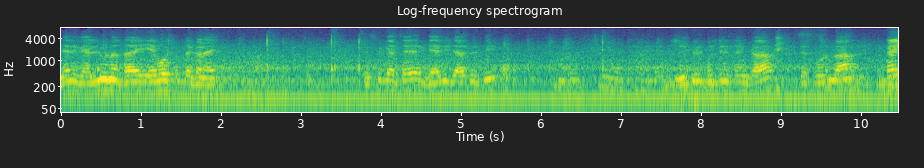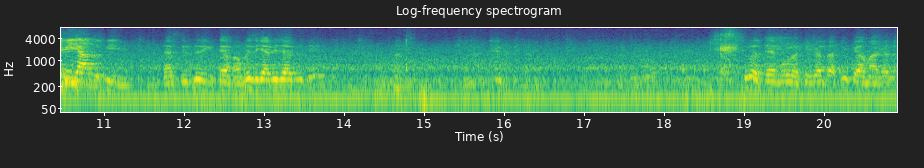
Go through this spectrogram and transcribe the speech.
જેની વેલ્યુ ન થાય એવો શબ્દ ગણાય. શું કે છે? ગેબી જાગૃતિ વિપરીત બુદ્ધિ શંકા તે પૂર્ણતા ત્યાં સીધી ત્યાં હમણાં જ ગેબી જાગૃતિ શું હશે? મૂળ હકીકત શું કહેવા માંગે છે?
